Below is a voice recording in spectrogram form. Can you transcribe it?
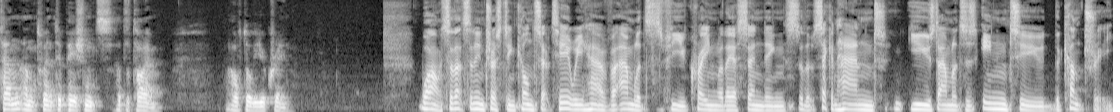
and 20 patients at a time out of Ukraine. Wow, so that's an interesting concept. Here we have ambulances for Ukraine where they are sending sort of second-hand used ambulances into the country.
